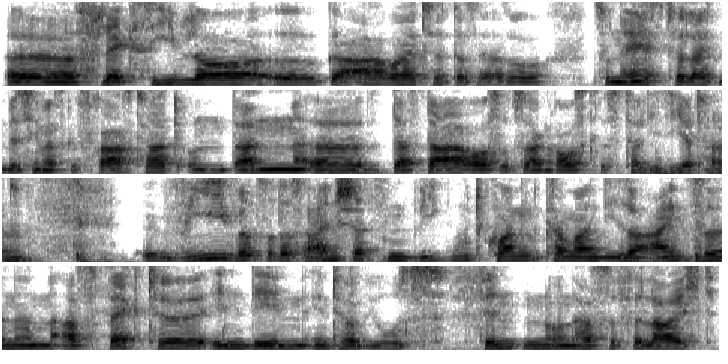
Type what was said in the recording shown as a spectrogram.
äh, flexibler äh, gearbeitet, dass er also zunächst vielleicht ein bisschen was gefragt hat und dann äh, das daraus sozusagen rauskristallisiert hat. Mhm. Wie würdest du das einschätzen? Wie gut kann, kann man diese einzelnen Aspekte in den Interviews finden? Und hast du vielleicht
